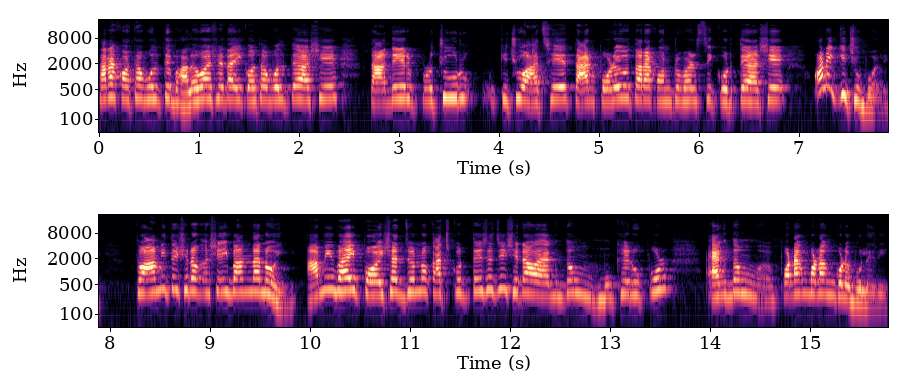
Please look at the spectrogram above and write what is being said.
তারা কথা বলতে ভালোবাসে, তাই কথা বলতে আসে। তাদের প্রচুর কিছু আছে। তারপরেও তারা কন্ট্রোভার্সি করতে আসে। অনেক কিছু বলে। তো আমি তো সেরকম, সেই বান্দা নই। আমি ভাই পয়সার জন্য কাজ করতে এসেছি, সেটাও একদম মুখের উপর একদম পটাং পটাং করে বলে দিই।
